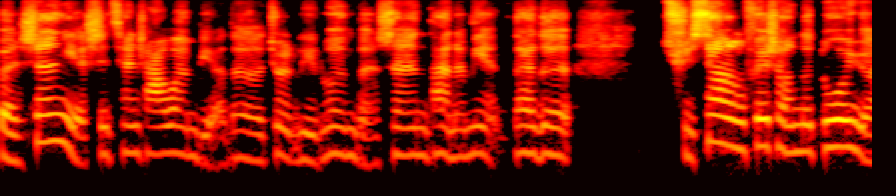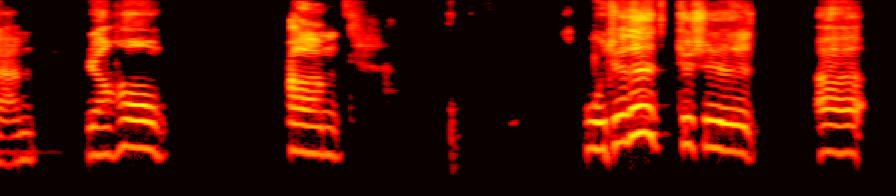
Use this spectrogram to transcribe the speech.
本身也是千差万别的，就是理论本身它的面它的取向非常的多元。然后，嗯，我觉得就是呃，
